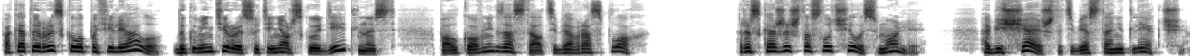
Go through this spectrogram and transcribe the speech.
Пока ты рыскала по филиалу, документируя сутенерскую деятельность, полковник застал тебя врасплох. Расскажи, что случилось, Молли. Обещаю, что тебе станет легче.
